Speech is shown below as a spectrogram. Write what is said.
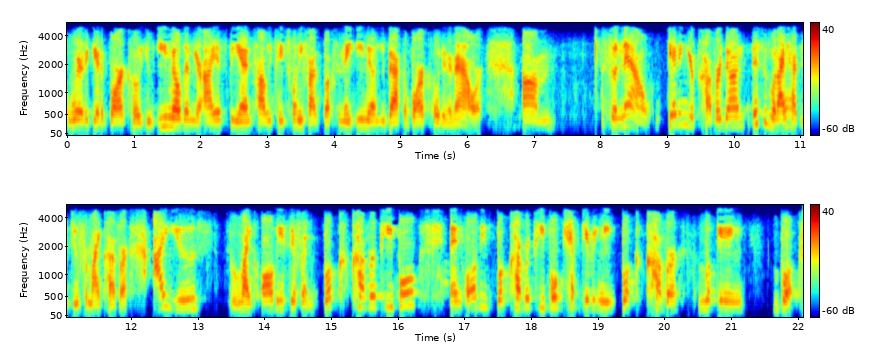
where to get a barcode. You email them your ISBN, probably pay 25 bucks, and they email you back a barcode in an hour. Um, so now, getting your cover done, this is what I had to do for my cover. I use like all these different book cover people, and all these book cover people kept giving me book cover looking books,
